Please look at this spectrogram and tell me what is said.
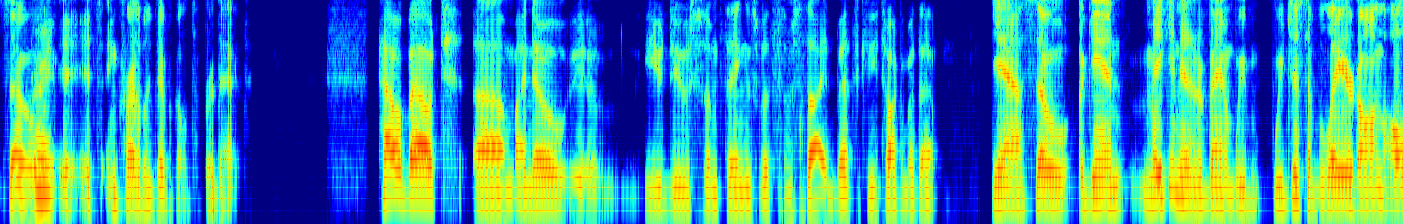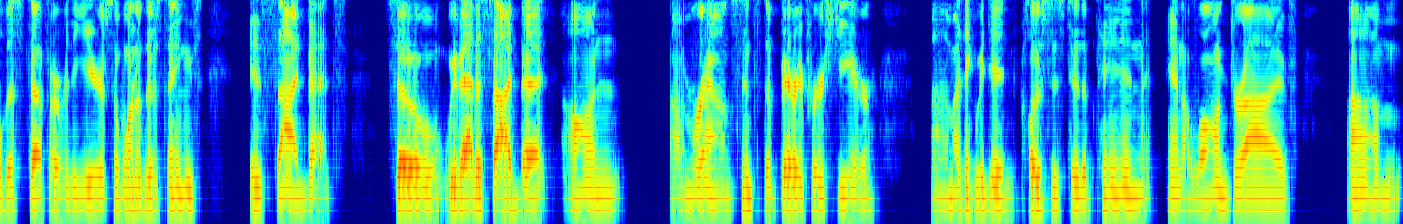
So right. it, it's incredibly difficult to predict. How about? Um, I know uh, you do some things with some side bets. Can you talk about that? Yeah. So again, making it an event, we we just have layered on all this stuff over the years. So one of those things is side bets. So we've had a side bet on um, around since the very first year. Um, I think we did closest to the pin and a long drive, um,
